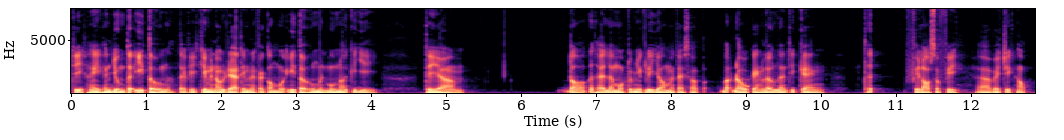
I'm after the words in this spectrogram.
trí hay hình dung tới ý tưởng tại vì khi mình nói ra thì mình phải có một ý tưởng mình muốn nói cái gì. Thì uh, đó có thể là một trong những lý do mà tại sao bắt đầu càng lớn lên trí càng thích philosophy uh, về triết học.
